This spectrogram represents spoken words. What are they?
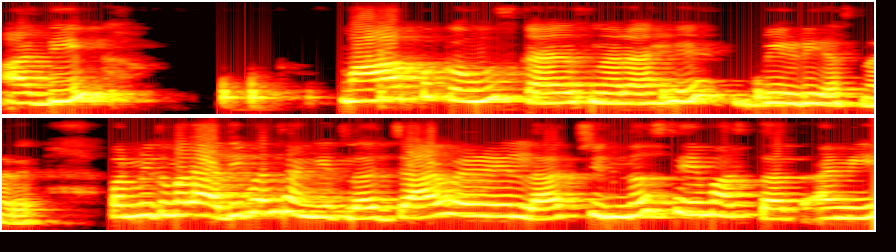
अधिक माप कंस काय असणार आहे? बीडी असणार आहे. पण मी तुम्हाला आधी पण सांगितलं ज्या वेळेला चिन्ह सेम असतात आणि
